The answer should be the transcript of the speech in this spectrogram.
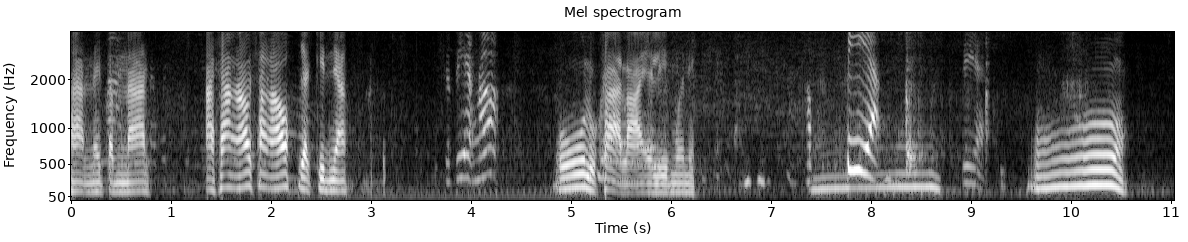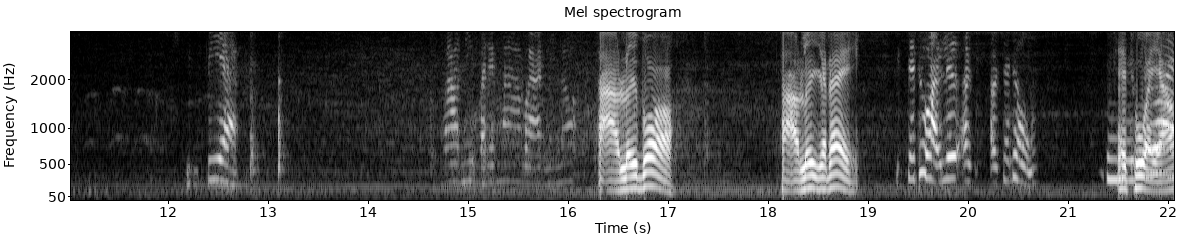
ห่านในตำนานอะสั่งเอาสั่งเอา อยากกินหยังกระเปียกเนาะโอ้ลูกค้าหลายอะไรมือนี่เปียกเปียกโอ้เปียกบ้านนี้มาได้มาบ้านนี้เนาะถามเลยบ่ถามเลยก็ได้ใช้ถ้วยหรือเอาเอาใช้ถุงใส่ถ้วยเอา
